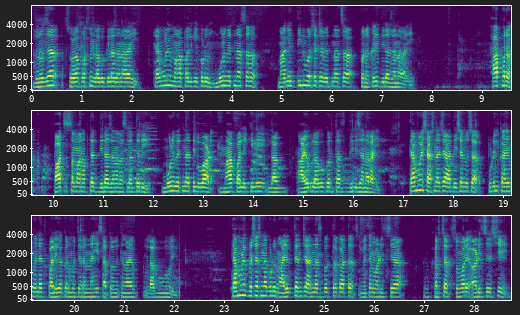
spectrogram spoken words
दोन हजार सोळापासून लागू केला जाणार आहे. त्यामुळे महापालिकेकडून मूळ वेतनासह मागील तीन वर्षाच्या वेतनाचा फरकही दिला जाणार आहे. हा फरक पाच समान हप्त्यात दिला जाणार असला तरी मूळ वेतनातील वाढ महापालिकेने लाग आयोग लागू करताच दिली जाणार आहे. त्यामुळे शासनाच्या आदेशानुसार पुढील काही महिन्यात पालिका कर्मचाऱ्यांनाही सातवा वेतन आयोग लागू होईल. त्यामुळे प्रशासनाकडून आयुक्तांच्या अंदाजपत्रकातच वेतनवाढीच्या खर्चात सुमारे अडीचशे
